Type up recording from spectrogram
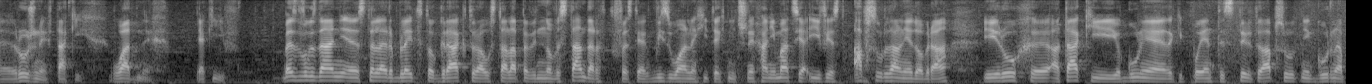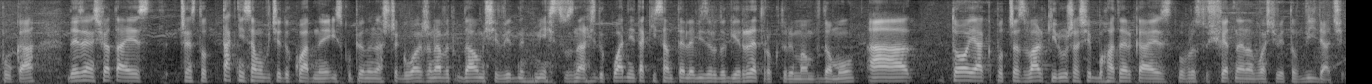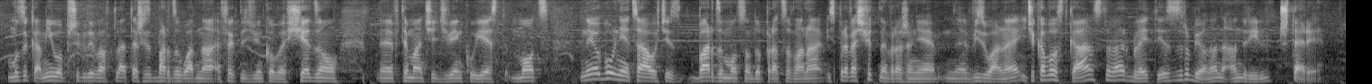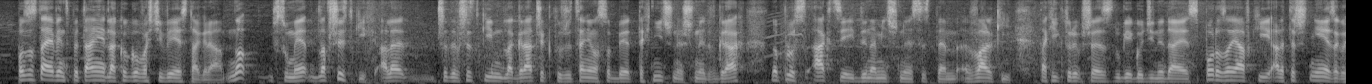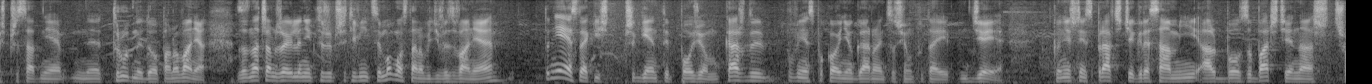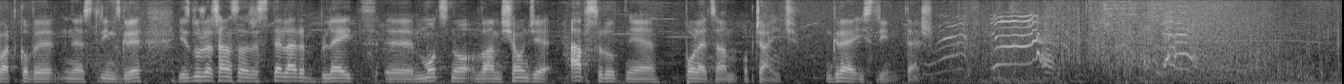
y, różnych takich ładnych, jak Eve. Bez dwóch zdań, e, Stellar Blade to gra, która ustala pewien nowy standard w kwestiach wizualnych i technicznych. Animacja Eve jest absurdalnie dobra. Jej ruch, e, ataki i ogólnie taki pojęty styl to absolutnie górna półka. Design świata jest często tak niesamowicie dokładny i skupiony na szczegółach, że nawet udało mi się w jednym miejscu znaleźć dokładnie taki sam telewizor do gier retro, który mam w domu. A to, jak podczas walki rusza się bohaterka, jest po prostu świetne, no właściwie to widać. Muzyka miło przygrywa w tle, też jest bardzo ładna, efekty dźwiękowe siedzą, e, w temacie dźwięku jest moc. No i ogólnie całość jest bardzo mocno dopracowana i sprawia świetne wrażenie e, wizualne. I ciekawostka, Stellar Blade jest zrobiona na Unreal 4. Pozostaje więc pytanie, dla kogo właściwie jest ta gra? No, w sumie dla wszystkich, ale przede wszystkim dla graczy, którzy cenią sobie techniczny sznyt w grach, no plus akcję i dynamiczny system walki. Taki, który przez długie godziny daje sporo zajawki, ale też nie jest jakoś przesadnie trudny do opanowania. Zaznaczam, że o ile niektórzy przeciwnicy mogą stanowić wyzwanie, to nie jest to jakiś przygięty poziom. Każdy powinien spokojnie ogarnąć, co się tutaj dzieje. Koniecznie sprawdźcie grę sami albo zobaczcie nasz czwartkowy e, stream z gry. Jest duża szansa, że Stellar Blade y, mocno wam siądzie. Absolutnie polecam obczaić. Grę i stream też.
